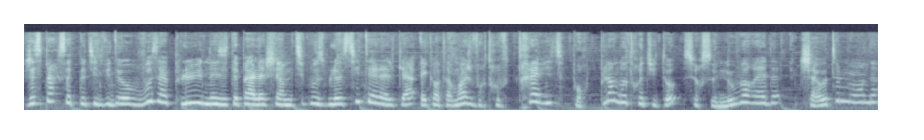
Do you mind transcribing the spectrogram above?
J'espère que cette petite vidéo vous a plu, n'hésitez pas à lâcher un petit pouce bleu si tel est le cas, et quant à moi je vous retrouve très vite pour plein d'autres tutos sur ce nouveau raid. Ciao tout le monde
